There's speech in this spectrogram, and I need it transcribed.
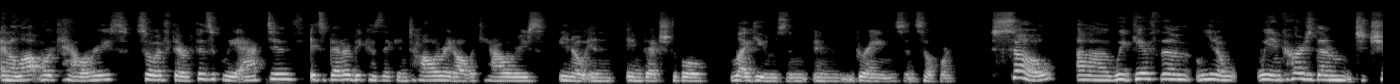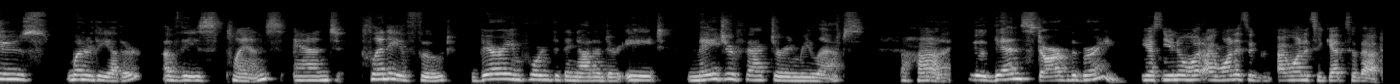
and a lot more calories. So if they're physically active, it's better because they can tolerate all the calories, you know, in in vegetable legumes and, and grains and so forth. So uh, we give them, you know, we encourage them to choose one or the other of these plans and plenty of food. Very important that they not undereat. Major factor in relapse. Uh-huh. Uh, to again starve the brain. Yes, you know what? I wanted to I wanted to get to that,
